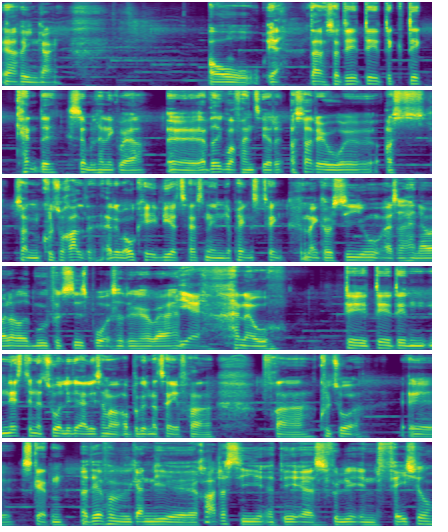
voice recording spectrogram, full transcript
Ja. på en gang. Og ja, der, så det, det, det, det kan det simpelthen ikke være. Øh, jeg ved ikke, hvorfor han siger det. Og så er det jo øh, også sådan kulturelt, er det okay lige at tage sådan en japansk ting. Man kan jo sige jo, altså han er jo allerede ude på et tidsspor, så det kan jo være, han... Ja, yeah, han er jo... Det, det, det næste naturlige, det er ligesom at, at begynde at tage fra, fra kulturskatten. Øh, skatten. Og derfor vil vi gerne lige øh, ret at sige, at det er selvfølgelig en facial,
